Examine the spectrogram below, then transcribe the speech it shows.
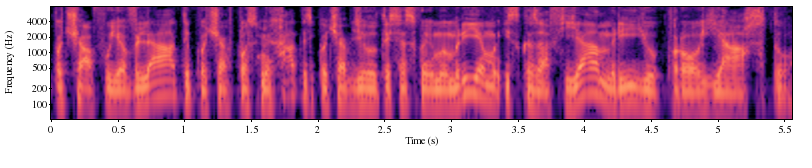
почав уявляти, почав посміхатись, почав ділитися своїми мріями і сказав: Я мрію про яхту.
